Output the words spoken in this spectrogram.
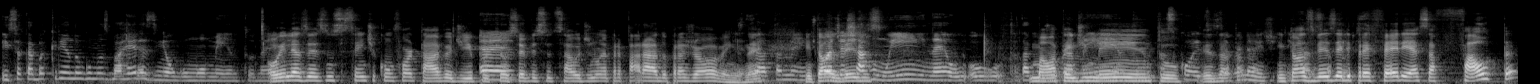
isso acaba criando algumas barreiras em algum momento, né? Ou ele às vezes não se sente confortável de ir porque é. o serviço de saúde não é preparado para jovens, exatamente. né? Exatamente. Então pode às achar vezes, ruim, né? Ou, ou tratar com mau atendimento, coisas, é exatamente. É então às vezes ele prefere essa falta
